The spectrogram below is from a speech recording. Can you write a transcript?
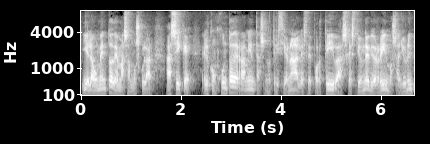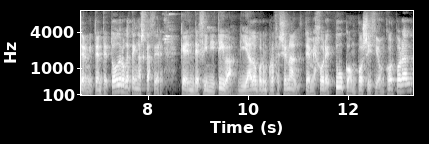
y el aumento de masa muscular. Así que el conjunto de herramientas nutricionales, deportivas, gestión de biorritmos, ayuno intermitente, todo lo que tengas que hacer que en definitiva, guiado por un profesional, te mejore tu composición corporal,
